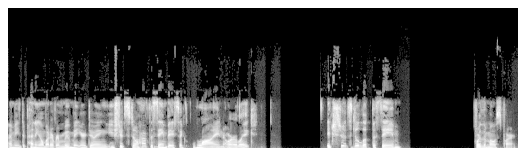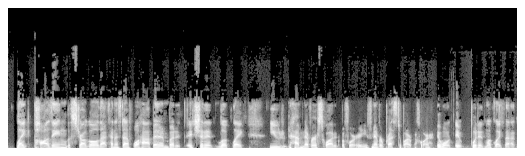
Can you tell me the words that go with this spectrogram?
I mean, depending on whatever movement you're doing, you should still have the same basic line or like it should still look the same for the most part. Like pausing the struggle, that kind of stuff will happen, but it, it shouldn't look like you have never squatted before or you've never pressed a bar before. It won't it wouldn't look like that.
